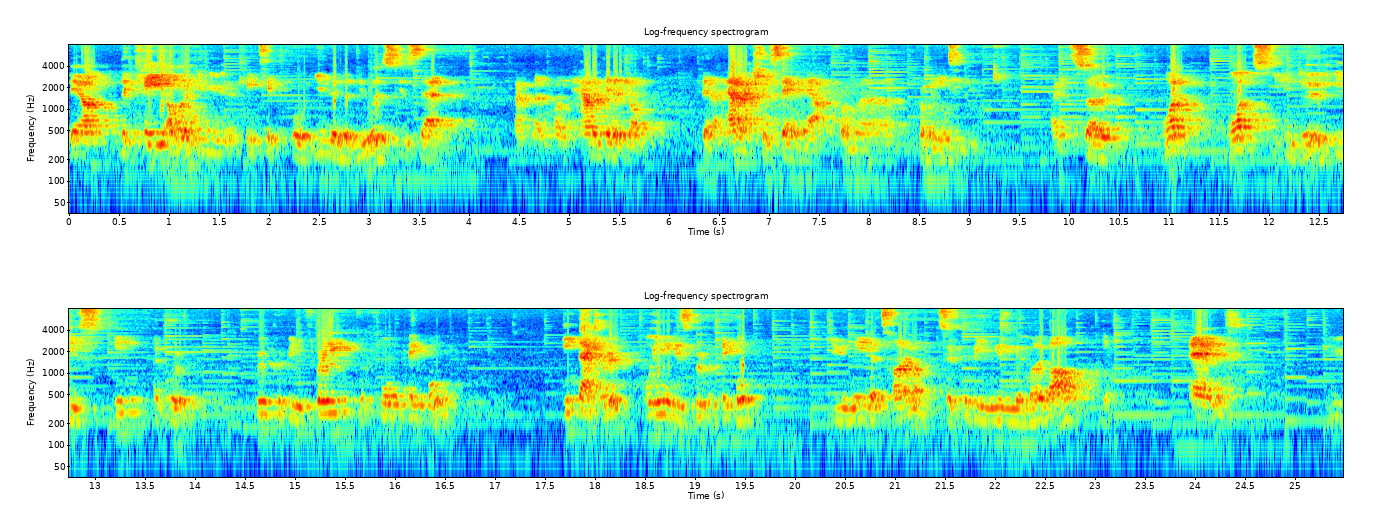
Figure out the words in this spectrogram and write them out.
Now, the key, I want to give you a key tip for you and the viewers is that uh, Uh, on how to get a job better, how to actually stand out from, a, from an interview. So, what what you can do is in a group, group could be three to four people. In that group, all you need is a group of people. You need a timer, so it could be using your mobile. And you,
